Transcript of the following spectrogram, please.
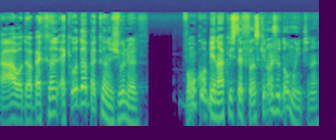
Ah, o Odell Beckham. É que o Odell Beckham Jr. Vamos combinar que o Stefanski não ajudou muito, né?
